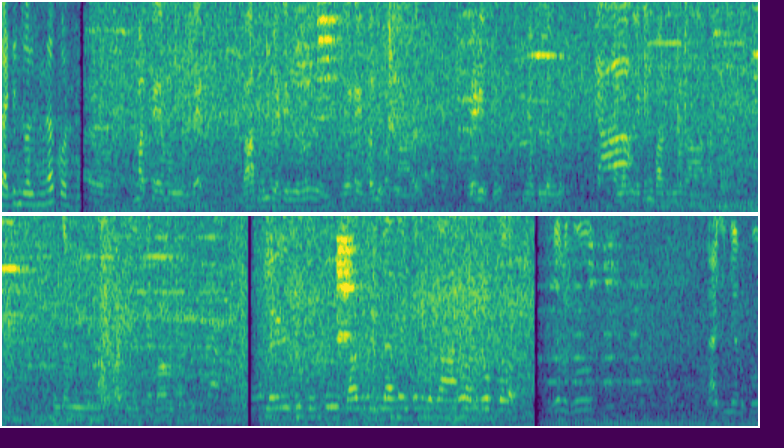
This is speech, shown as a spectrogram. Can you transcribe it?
కట్టించవలసిందిగా కోరుతున్నారు సమస్య ఏముందంటే బాత్రూమ్ లేక ఇబ్బంది పడుతున్నారు. లేడీస్ చిన్నపిల్లలు వాళ్ళకి కావాలా కొంచెం ఏర్పాటు చేస్తే బాగుంటుంది. లేడీస్ జెంట్స్ ఇబ్బంది పడుతున్నారు అడుగులో ప్రజలకు ప్యాసింజర్లకు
